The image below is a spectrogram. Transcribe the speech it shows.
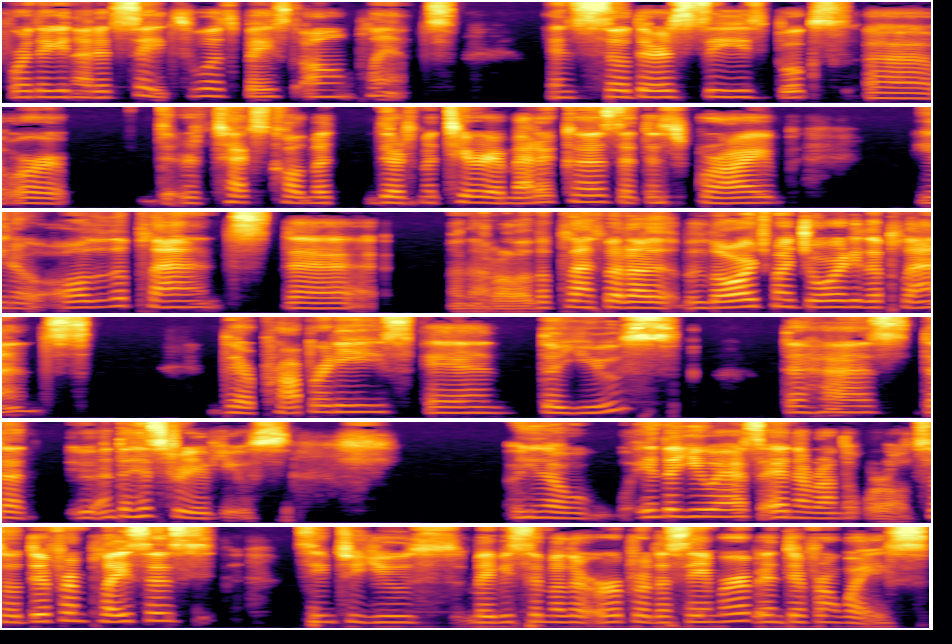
for the United States was based on plants. And so there's these books uh, or there's text called there's Materia Medicas that describe, you know, all of the plants that well, not all of the plants, but a large majority of the plants, their properties and the use that has that and the history of use, you know, in the US and around the world. So different places seem to use maybe similar herbs or the same herb in different ways.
